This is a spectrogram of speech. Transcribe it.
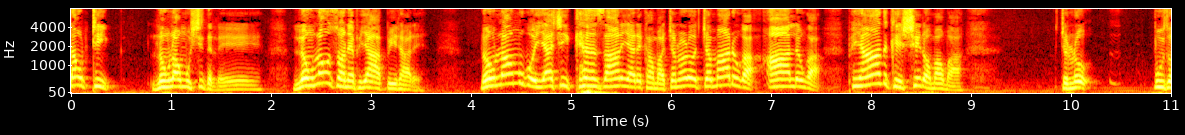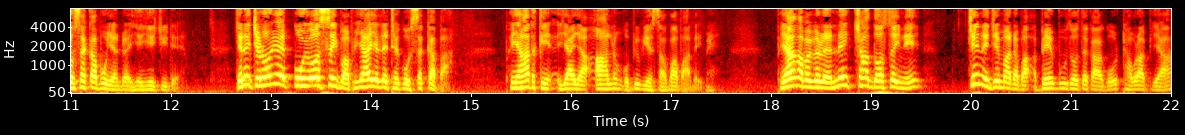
လောက်ထိလုံလောက်မှုရှိတယ်လဲလုံလောက်စွာနဲ့ဘုရားပေးထားတယ်လုံလောက်မှုကိုရရှိခံစားရတဲ့ခါမှာကျွန်တော်တို့ကျမတို့ကအားလုံးကဘုရားသခင်ရှေ့တော်မှာကျွန်တော်တို့ပူဇော်ဆက်ကပ်ဖို့ရန်အတွက်ရည်ရည်ကြည့်တယ်။ ယနေ့ကျွန်တော်ရဲ့ကိုရောစိတ်ပါဘုရားရဲ့လက်ထက်ကိုဆက်ကပ်ပါ။ဘုရားသခင်အရာရာအားလုံးကိုပြုပြင်ဆောင်ပါပါလိမ့်မယ်။ဘုရားကပြောလဲနှိမ့်ချသောစိတ်နဲ့ကျင့်နေခြင်းမှတပါအဘဲပူဇော်တက်ကကိုထာဝရဘုရား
